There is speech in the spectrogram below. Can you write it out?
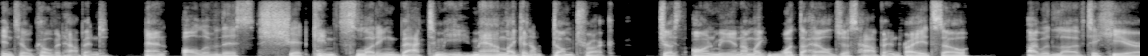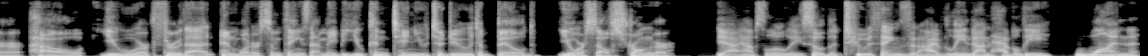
until COVID happened. And all of this shit came flooding back to me, man, like a yep. dump truck just on me. And I'm like, what the hell just happened? Right. So I would love to hear how you work through that and what are some things that maybe you continue to do to build yourself stronger. Yeah, absolutely. So the two things that I've leaned on heavily, one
